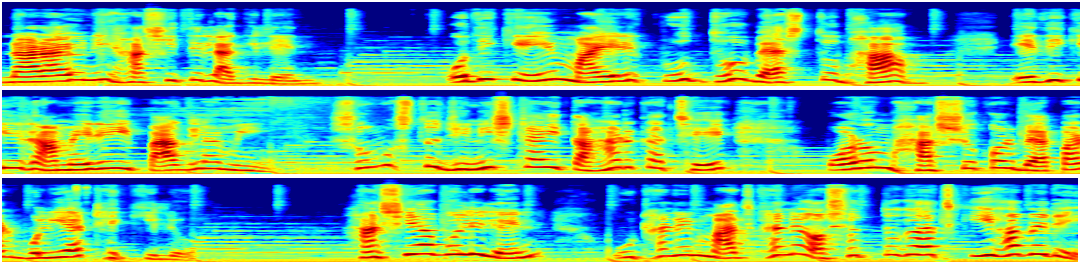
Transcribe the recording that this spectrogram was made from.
নারায়ণী হাসিতে লাগিলেন। ওদিকে মায়ের ক্রুদ্ধ, ব্যস্ত ভাব, এদিকে রামের এই পাগলামি, সমস্ত জিনিসটাই তাহার কাছে পরম হাস্যকর ব্যাপার বলিয়া ঠেকিল। হাসিয়া বলিলেন, উঠানের মাঝখানে অসত্য গাছ কি হবে রে?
